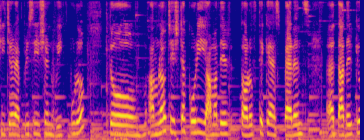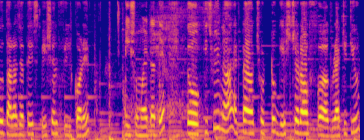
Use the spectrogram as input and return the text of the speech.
টিচার অ্যাপ্রিসিয়েশন উইক পুরো। তো আমরাও চেষ্টা করি আমাদের তরফ থেকে অ্যাজ প্যারেন্টস তাদেরকেও তারা যাতে স্পেশাল ফিল করে এই সময়টাতে। তো কিছুই না, একটা ছোট্ট গেস্টার অফ গ্র্যাটিটিউড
